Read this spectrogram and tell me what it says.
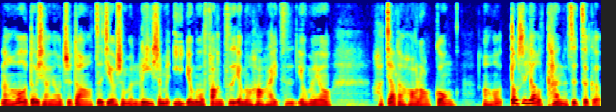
然后都想要知道自己有什么利什么义，有没有房子，有没有好孩子，有没有好嫁到好老公。然后都是要看的是这个，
